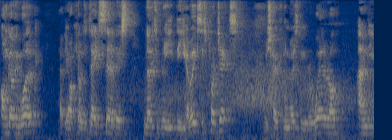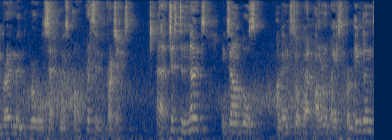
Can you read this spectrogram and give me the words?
ongoing work at the Archaeology Data Service, notably the OASIS project, which hopefully most of you are aware of, and the Roman Rural Settlements of Britain project. Uh, just to note, examples I'm going to talk about are all based from England.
